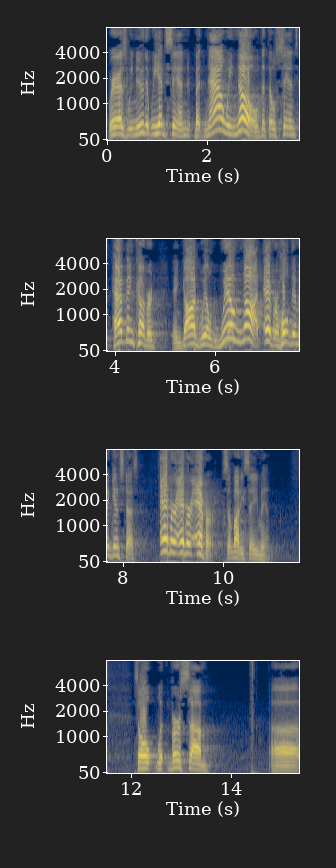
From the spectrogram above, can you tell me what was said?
Whereas we knew that we had sinned, but now we know that those sins have been covered and God will, will not ever hold them against us. Ever, ever, ever. Somebody say amen. So, verse um, uh,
